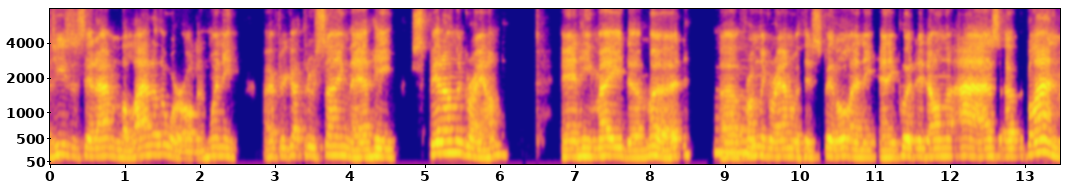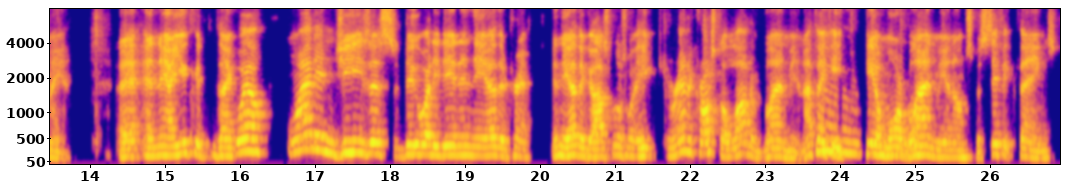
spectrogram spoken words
Jesus said, I'm the light of the world. And when he, after he got through saying that, he spit on the ground and he made uh, mud uh, from Mm. the ground with his spittle and he, and he put it on the eyes of the blind man. Uh, and now you could think, well, why didn't Jesus do what he did in the other tra- in the other gospels? Well, he ran across a lot of blind men. I think he Mhm. healed more blind men on specific things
